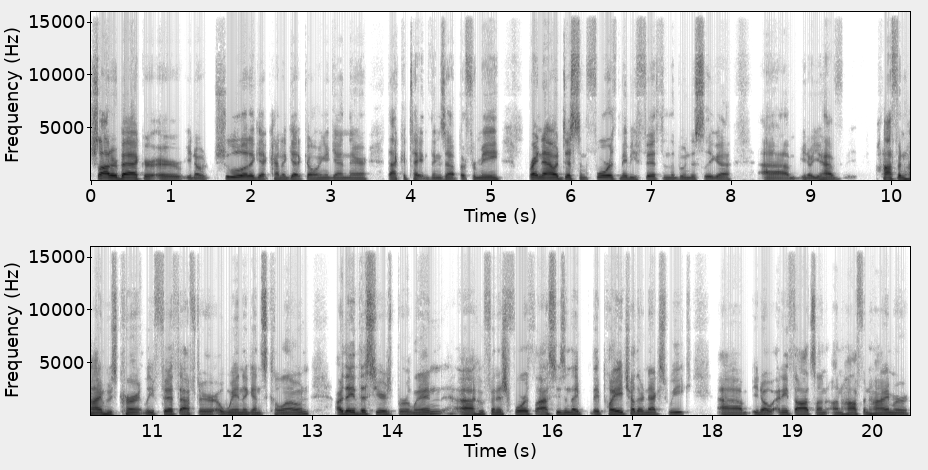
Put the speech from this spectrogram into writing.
Schlotterbeck or, or you know Schula to get kind of get going again there, that could tighten things up. But for me, right now, a distant fourth, maybe fifth in the Bundesliga. Um, you know, you have Hoffenheim, who's currently fifth after a win against Cologne. Are they this year's Berlin, uh, who finished fourth last season? They they play each other next week. Um, you know, any thoughts on on Hoffenheim or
